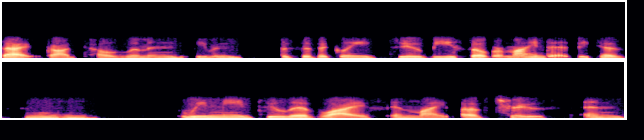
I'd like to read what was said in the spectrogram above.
that God tells women even specifically to be sober minded because hmm we need to live life in light of truth and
